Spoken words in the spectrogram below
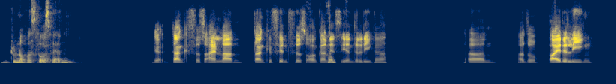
du noch was loswerden? Ja, danke fürs Einladen. Danke, Finn, fürs Organisieren der Liga. Ähm, also beide Ligen.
